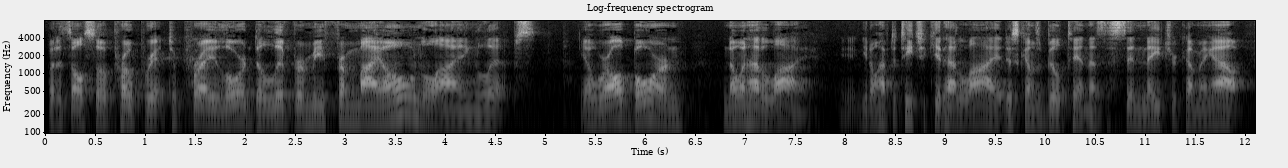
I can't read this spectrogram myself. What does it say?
but it's also appropriate to pray, Lord, deliver me from my own lying lips. You know, we're all born knowing how to lie. You don't have to teach a kid how to lie, it just comes built in. That's the sin nature coming out.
